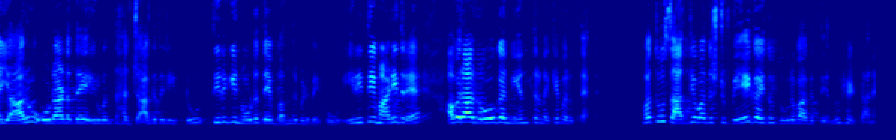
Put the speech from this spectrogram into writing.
ಯಾರೂ ಓಡಾಡದೆ ಇರುವಂತಹ ಜಾಗದಲ್ಲಿ ಇಟ್ಟು ತಿರುಗಿ ನೋಡದೆ ಬಂದು ಬಿಡಬೇಕು. ಈ ರೀತಿ ಮಾಡಿದ್ರೆ ಅವರ ರೋಗ ನಿಯಂತ್ರಣಕ್ಕೆ ಬರುತ್ತೆ. ಮತ್ತು ಸಾಧ್ಯವಾದಷ್ಟು ಬೇಗ ಇದು ದೂರವಾಗುತ್ತೆ ಎಂದು ಹೇಳ್ತಾನೆ.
